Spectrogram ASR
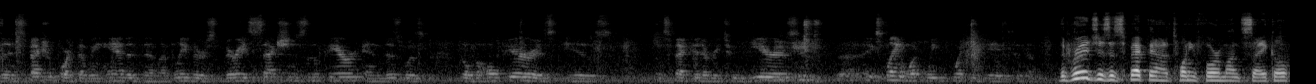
the inspection report that we handed them. I believe there's various sections of the pier, and this was, though the whole pier is, is inspected every two years. Uh, Explain what we, what you gave to them. The bridge is inspected on a twenty-four month cycle.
